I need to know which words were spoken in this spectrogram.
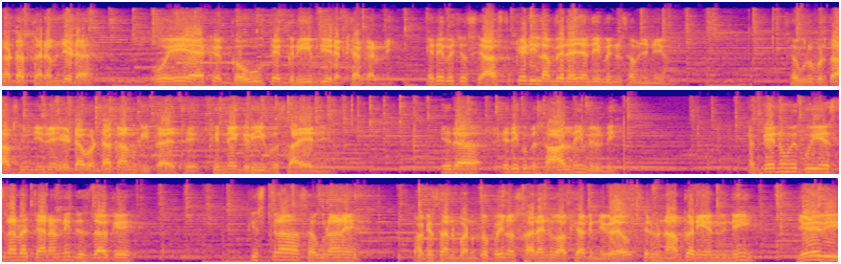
ਸਾਡਾ ਧਰਮ ਜਿਹੜਾ, ਉਹ ਇਹ ਹੈ ਕਿ ਗਊ ਤੇ ਗਰੀਬ ਦੀ ਰੱਖਿਆ ਕਰਨੀ। ਇਹਦੇ ਵਿੱਚ ਸਿਆਸਤ ਕਿਹੜੀ ਲਾਂਬੇ ਰਹਿ ਜਾਂਦੀ, ਮੈਨੂੰ ਸਮਝ ਨਹੀਂ ਆਉਂਦੀ। ਸਗੁਰੂ ਪ੍ਰਤਾਪ ਸਿੰਘ ਜੀ ਨੇ ਐਡਾ ਵੱਡਾ ਕੰਮ ਕੀਤਾ ਇੱਥੇ, ਕਿੰਨੇ ਗਰੀਬ ਵਸਾਏ ਨੇ। ਇਹਦਾ, ਇਹਦੀ ਕੋਈ ਮਿਸਾਲ ਨਹੀਂ ਮਿਲਦੀ। ਅੱਗੇ ਨੂੰ ਵੀ ਕੋਈ ਇਸ ਤਰ੍ਹਾਂ ਦਾ ਚੈਨਲ ਨਹੀਂ ਦਿਸਦਾ ਕਿ ਕਿਸ ਤਰ੍ਹਾਂ ਸਗੁਰਾਂ ਨੇ ਪਾਕਿਸਤਾਨ ਬਣਨ ਤੋਂ ਪਹਿਲਾਂ ਸਾਰਿਆਂ ਨੂੰ ਆਖਿਆ ਕਿ ਨਿਕਲਿਓ ਸਿਰਫ ਨਾਮਧਾਰੀਆਂ ਨੂੰ ਨਹੀਂ ਜਿਹੜੇ ਵੀ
